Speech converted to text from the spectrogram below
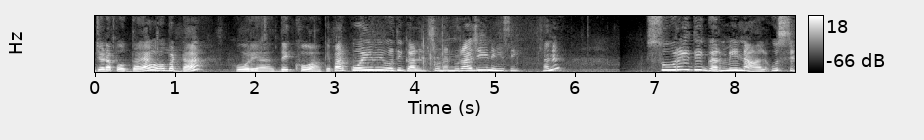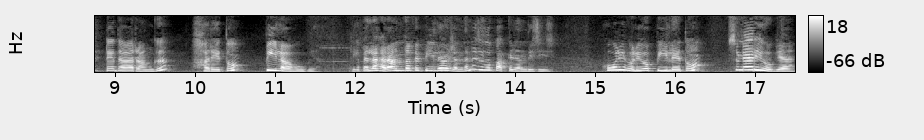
ਜਿਹੜਾ ਪੌਦਾ ਆ, ਉਹ ਵੱਡਾ ਹੋ ਰਿਹਾ ਦੇਖੋ ਆ ਕੇ। ਪਰ ਕੋਈ ਵੀ ਉਹਦੀ ਗੱਲ ਸੁਣਨ ਨੂੰ ਰਾਜੀ ਨਹੀਂ ਸੀ, ਹੈਨਾ? ਸੂਰਜ ਦੀ ਗਰਮੀ ਨਾਲ ਉਸ ਸਿੱਟੇ ਦਾ ਰੰਗ ਹਰੇ ਤੋਂ ਪੀਲਾ ਹੋ ਗਿਆ। ਠੀਕ ਹੈ, ਪਹਿਲਾਂ ਹਰਾ ਹੁੰਦਾ, ਫਿਰ ਪੀਲੇ ਹੋ ਜਾਂਦੇ ਨੇ ਜਦੋਂ ਪੱਕ ਜਾਂਦੀ ਚੀਜ਼। ਹੌਲੀ ਹੌਲੀ ਉਹ ਪੀਲੇ ਤੋਂ ਸੁਨਹਿਰੀ ਹੋ ਗਿਆ।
